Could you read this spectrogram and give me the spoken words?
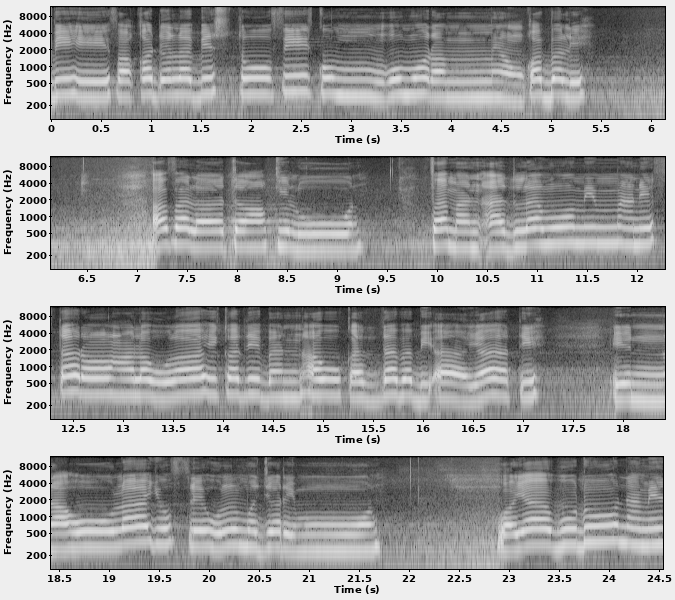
به فقد لبست فيكم أمرا من قبله أفلا تعقلون فمن أظلم ممن افترى على الله كذبا أو كذب بآياته إنه لا يفلح المجرمون ويعبدون من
